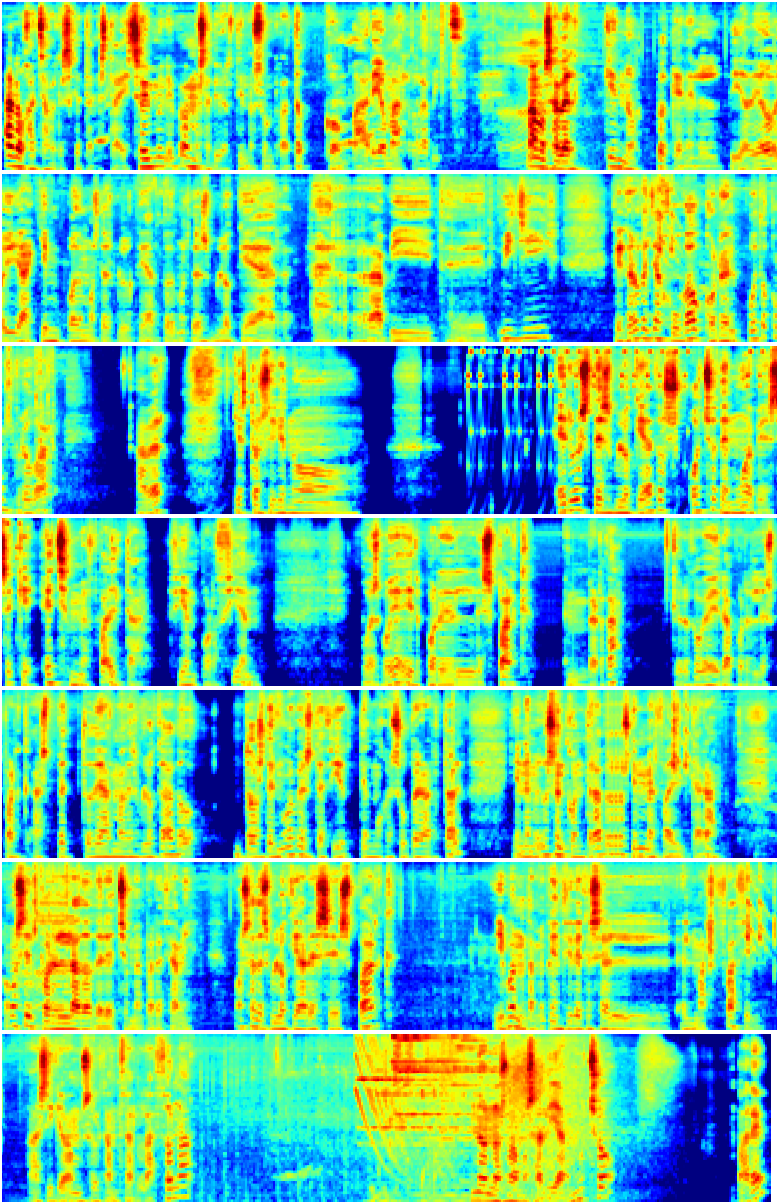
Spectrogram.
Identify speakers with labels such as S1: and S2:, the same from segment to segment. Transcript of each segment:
S1: Aloha chavales, ¿qué tal estáis? Soy Mili y vamos a divertirnos un rato con Mario más. Vamos a ver qué nos toca en el día de hoy, a quién podemos desbloquear. Podemos desbloquear a Rabbit eh, Luigi, que creo que ya he jugado con él. Puedo comprobar, a ver, que esto sigue no... Héroes desbloqueados 8 de 9, sé que Edge me falta, 100%. Pues voy a ir por el Spark, en verdad. Creo que voy a ir a por el Spark. Aspecto de arma desbloqueado. 2 de 9, es decir, tengo que superar tal. Y enemigos encontrados, ¿quién me faltará? Vamos a ir por el lado derecho, me parece a mí. Vamos a desbloquear ese Spark. Y bueno, también coincide que es el, el más fácil. Así que vamos a alcanzar la zona. No nos vamos a liar mucho. ¿Vale?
